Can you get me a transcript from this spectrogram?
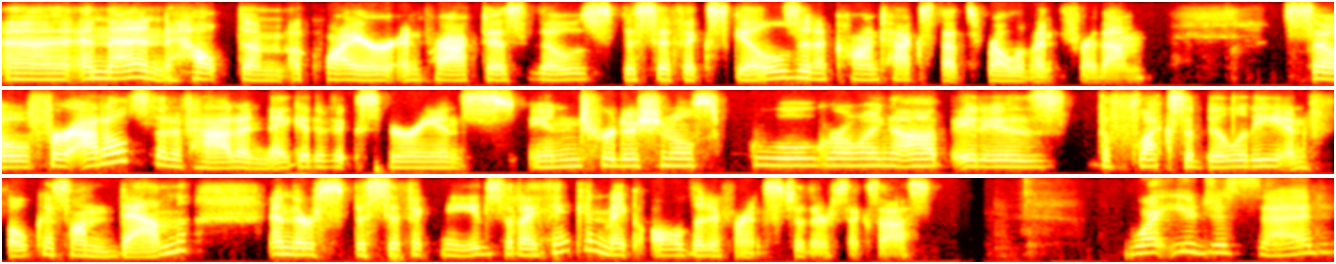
uh, and then help them acquire and practice those specific skills in a context that's relevant for them. So, for adults that have had a negative experience in traditional school growing up, it is the flexibility and focus on them and their specific needs that I think can make all the difference to their success. What you just said,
